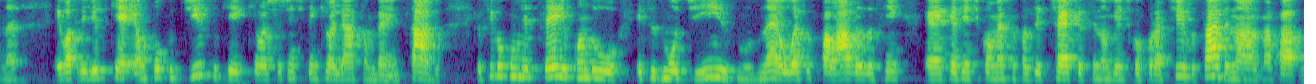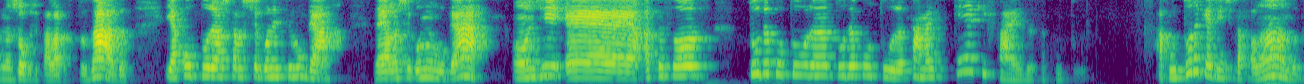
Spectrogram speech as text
Né? Eu acredito que é, é um pouco disso que, que eu acho que a gente tem que olhar também, sabe? Eu fico com receio quando esses modismos, né, ou essas palavras assim, é, que a gente começa a fazer check assim, no ambiente corporativo, sabe? Na, na, no jogo de palavras cruzadas. E a cultura, eu acho que ela chegou nesse lugar. Né? Ela chegou num lugar onde é, as pessoas. Tudo é cultura, tudo é cultura. Tá, mas quem é que faz essa cultura? A cultura que a gente está falando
